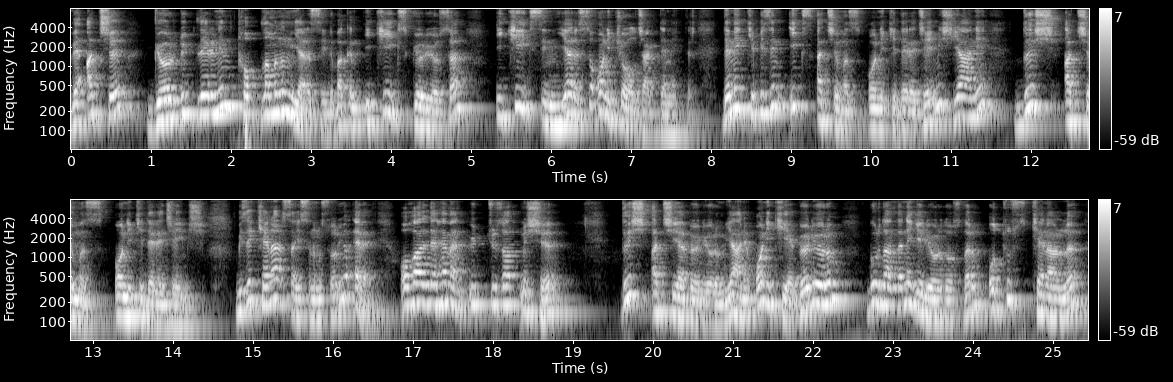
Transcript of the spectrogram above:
Ve açı gördüklerinin toplamının yarısıydı. Bakın 2x görüyorsa 2x'in yarısı 12 olacak demektir. Demek ki bizim x açımız 12 dereceymiş. Yani dış açımız 12 dereceymiş. Bize kenar sayısını mı soruyor? Evet. O halde hemen 360'ı dış açıya bölüyorum. Yani 12'ye bölüyorum. Buradan da ne geliyor dostlarım? 30 kenarlı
